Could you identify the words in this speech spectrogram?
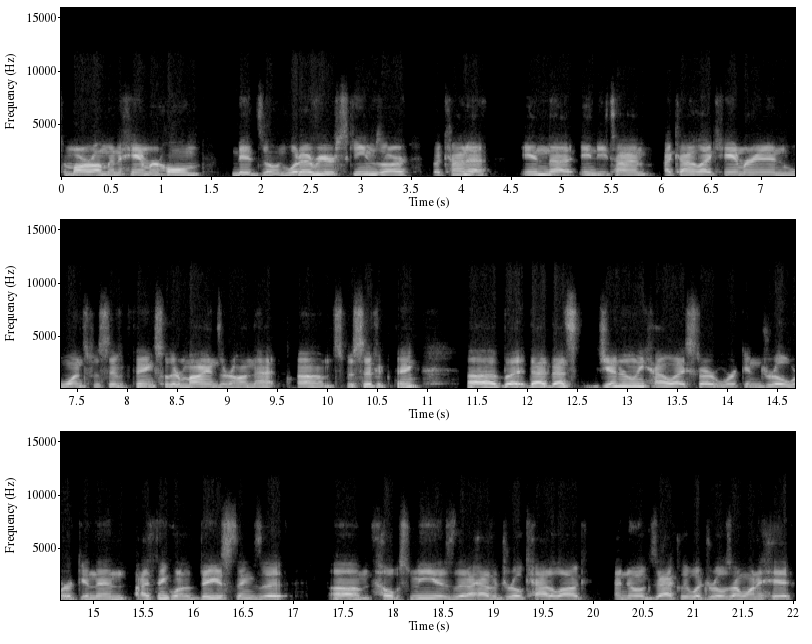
Tomorrow I'm going to hammer home mid zone, whatever your schemes are. But kind of in that indie time, I kind of like hammering in one specific thing so their minds are on that um, specific thing. Uh, but that that's generally how I start working drill work. And then I think one of the biggest things that um, helps me is that I have a drill catalog. I know exactly what drills I want to hit.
